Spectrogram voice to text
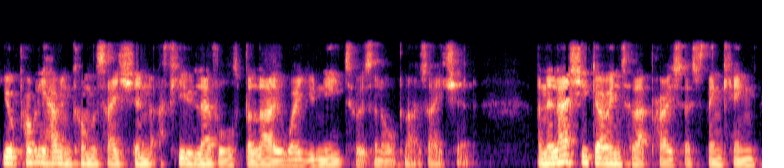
you're probably having conversation a few levels below where you need to as an organization. And unless you go into that process thinking,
